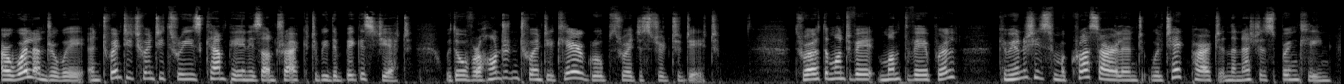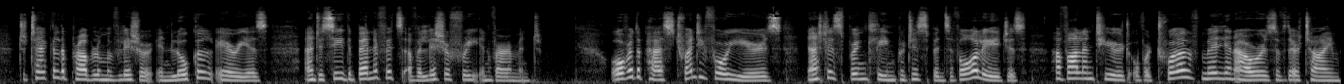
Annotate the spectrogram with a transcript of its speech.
are well underway, and 2023's campaign is on track to be the biggest yet, with over 120 Clare groups registered to date. Throughout the month of, month of April, Communities from across Ireland will take part in the National Spring Clean to tackle the problem of litter in local areas and to see the benefits of a litter free environment. Over the past 24 years, National Spring Clean participants of all ages have volunteered over 12 million hours of their time,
